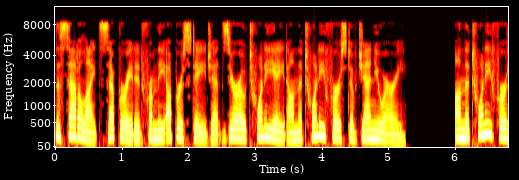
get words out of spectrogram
The satellite separated from the upper stage at 028 on 21 January. On 21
